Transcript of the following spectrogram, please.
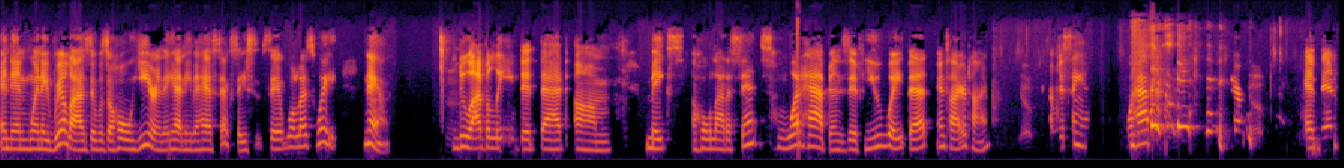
And then when they realized it was a whole year and they hadn't even had sex, they said, well, let's wait. Now, do I believe that that um, makes a whole lot of sense? What happens if you wait that entire time? Yep. I'm just saying, what happens? Yep. and then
